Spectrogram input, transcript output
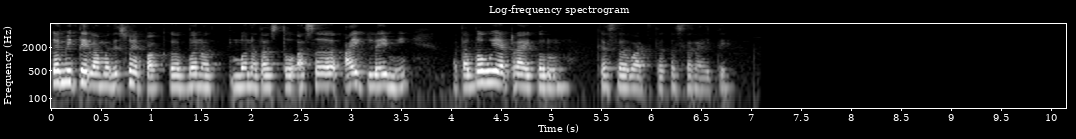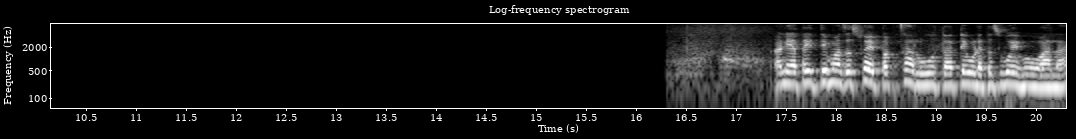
कमी तेलामध्ये स्वयंपाक बनत बनत असतो. असं ऐकलं आहे मी. आता बघूया ट्राय करून. कसं वाटतं कसं नाही ते. आणि आता इथे माझा स्वयंपाक चालू होता तेवढ्यातच वैभव आला.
